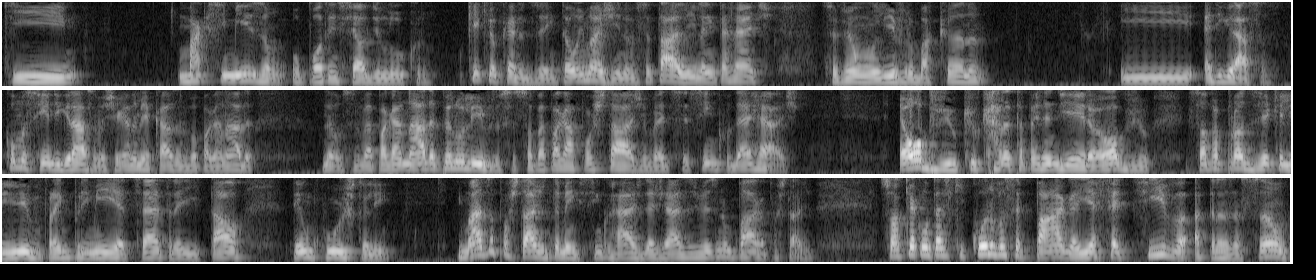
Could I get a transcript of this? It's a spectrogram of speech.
que maximizam o potencial de lucro. O que, que eu quero dizer? Então imagina, você está ali na internet, você vê um livro bacana e é de graça. Como assim é de graça? Vai chegar na minha casa, não vou pagar nada? Não, você não vai pagar nada pelo livro, você só vai pagar a postagem, vai de ser 5, 10 reais. É óbvio que o cara está perdendo dinheiro, é óbvio. Só para produzir aquele livro, para imprimir, etc. e tal, tem um custo ali. Mais a postagem também, 5 reais, 10 reais, às vezes não paga a postagem. Só que acontece que quando você paga e efetiva a transação,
